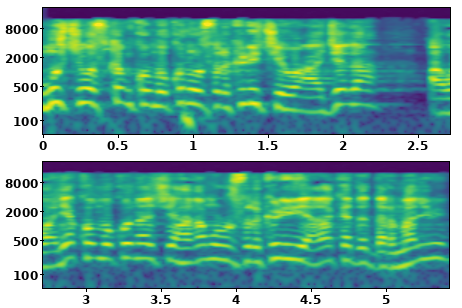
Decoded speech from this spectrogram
موږ چې اوس کوم کومکونه ورسره کړي چې عاجله اولیه کومکونه چې هغه موږ ورسره کړي هغه که د درمل وي.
